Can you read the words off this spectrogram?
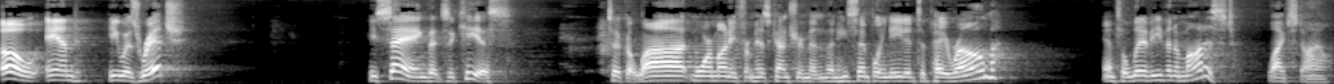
Oh, and he was rich, he's saying that Zacchaeus took a lot more money from his countrymen than he simply needed to pay Rome and to live even a modest lifestyle.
